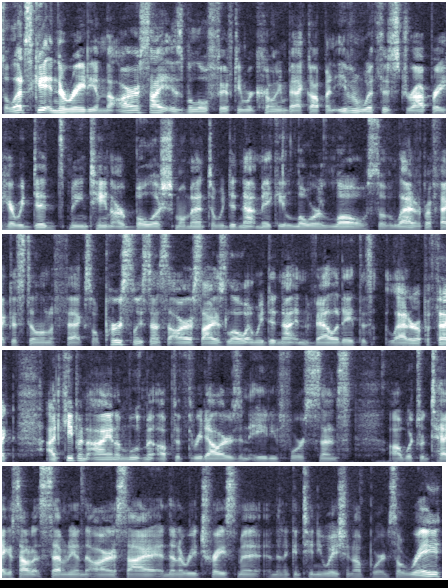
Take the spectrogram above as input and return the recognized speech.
So let's get into Raydium. The RSI is below 50 and we're curling back up. And even with this drop right here, we did maintain our bullish momentum. We did not make a lower low. So the ladder up effect is still in effect. So personally, since the RSI is low and we did not invalidate this ladder up effect, I'd keep an eye on a movement up to $3.84. Uh, which would tag us out at 70 on the RSI, and then a retracement, and then a continuation upward. So Ray,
